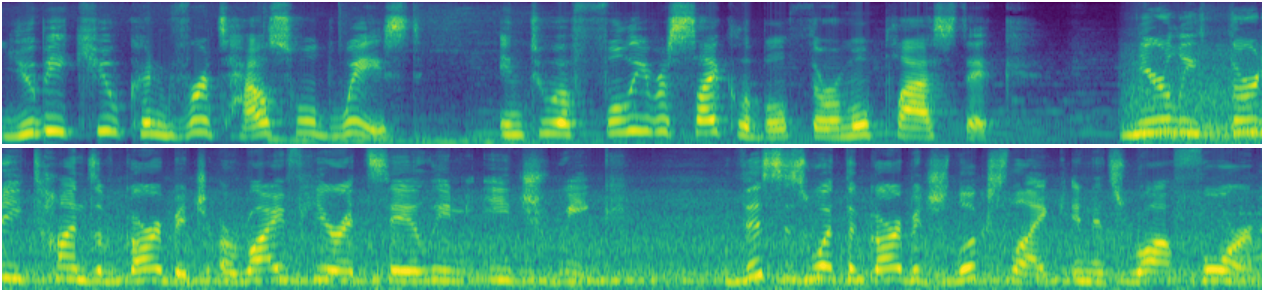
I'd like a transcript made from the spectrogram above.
UBQ converts household waste into a fully recyclable thermal plastic. Nearly 30 tons of garbage arrive here at Tze'elim each week. This is what the garbage looks like in its raw form.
